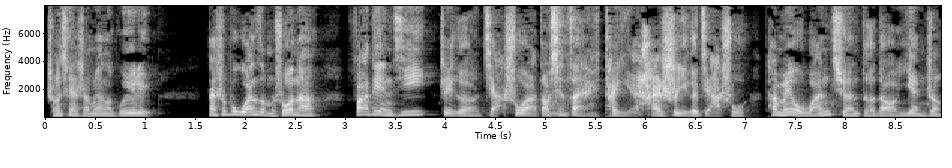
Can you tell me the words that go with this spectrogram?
呈现什么样的规律。但是不管怎么说呢？发电机这个假说啊，到现在它也还是一个假说，它没有完全得到验证。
